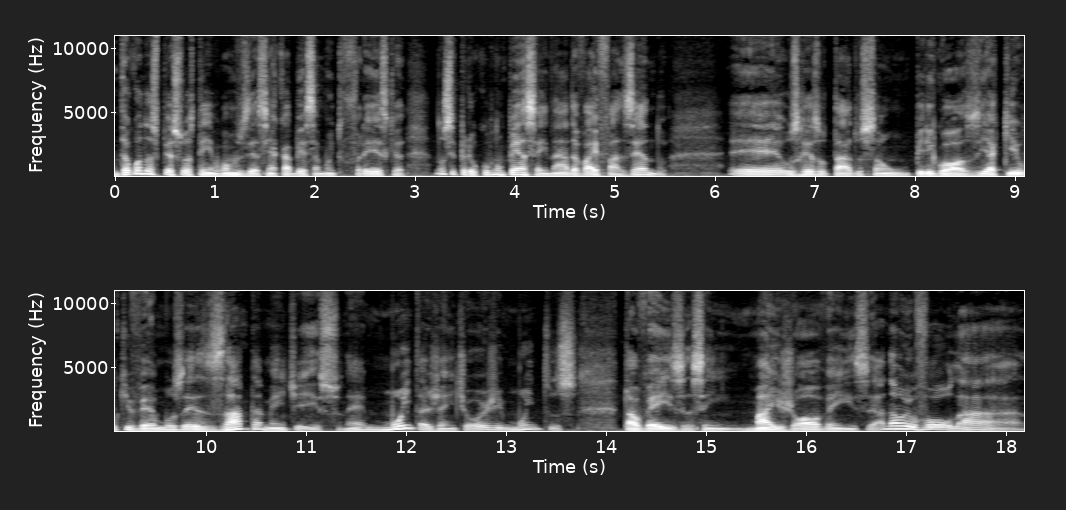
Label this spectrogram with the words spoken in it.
Então, quando as pessoas têm, vamos dizer assim, a cabeça muito fresca, não se preocupe, não pensa em nada, vai fazendo, é, os resultados são perigosos. E aqui o que vemos é exatamente isso, né? Muita gente hoje, muitos talvez assim mais jovens, ah, não, eu vou lá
